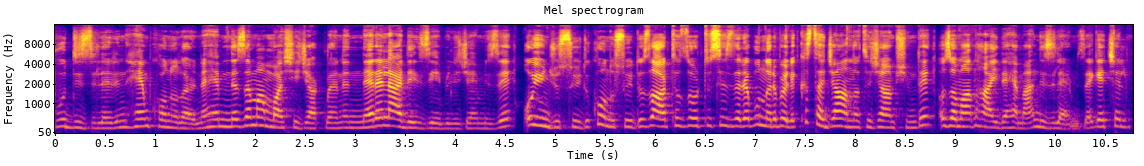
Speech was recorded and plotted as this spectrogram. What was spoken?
bu dizilerin hem konularını hem ne zaman başlayacaklarını, nerelerde izleyebileceğimizi, oyuncusuydu, konusuydu, zartı zortu sizlere bunları böyle kısaca anlatacağım şimdi. O zaman haydi hemen dizilerimize geçelim.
